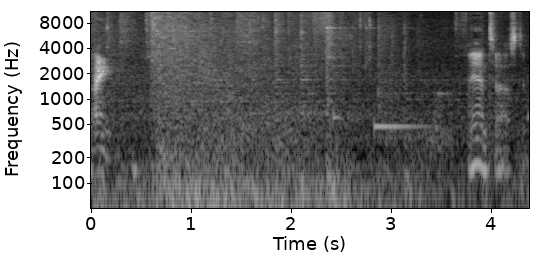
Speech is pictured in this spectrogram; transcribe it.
Bang. Fantastic.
